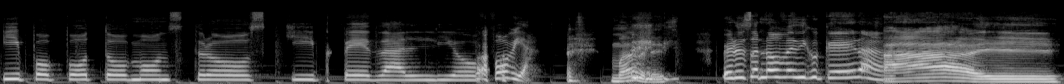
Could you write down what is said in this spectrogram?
hipopotomonstrosquipedaliofobia. Madres. Pero esa no me dijo qué era. Ay.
